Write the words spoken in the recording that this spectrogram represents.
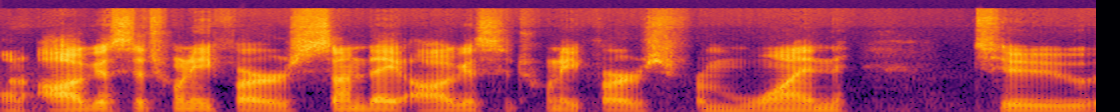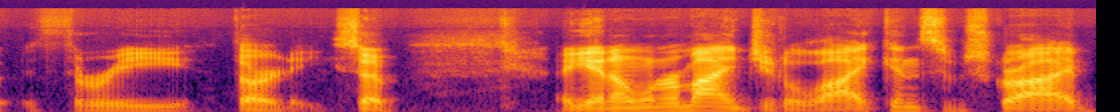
on August the 21st, Sunday, August the 21st, from one to 3:30. So again, I want to remind you to like and subscribe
